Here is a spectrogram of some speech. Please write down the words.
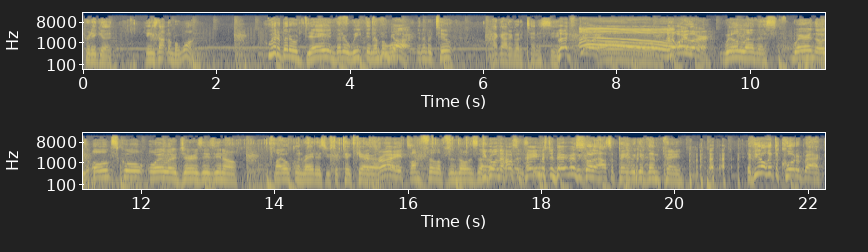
Pretty good. And he's not number one. Who had a better day and better week than number you one? got? Than number two? I got to go to Tennessee. Let's do Oh. it. An Oiler. Will Levis wearing those old school Oiler jerseys. You know, my Oakland Raiders used to take care That's of. right. Bum Phillips and those. Uh, You go in the House of Pain. Mr. Davis? We go to the House of Pain. We give them pain. if you don't hit the quarterback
